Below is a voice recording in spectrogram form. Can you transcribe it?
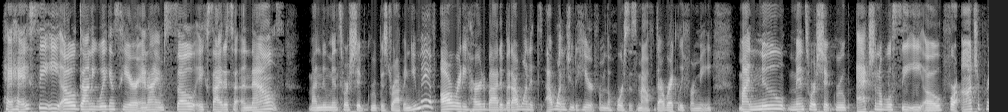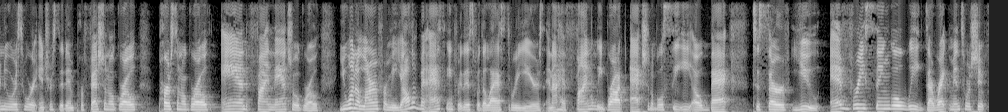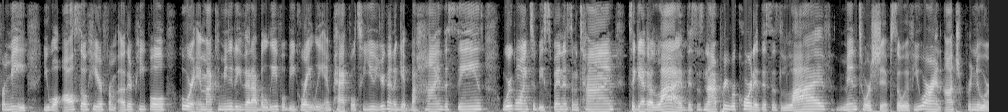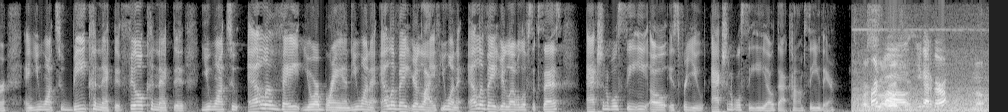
Hey, hey, CEO Donni Wiggins here, and I am so excited to announce my new mentorship group is dropping. You may have already heard about it, but I wanted I wanted you to hear it from the horse's mouth directly from me. My new mentorship group, Actionable CEO, for entrepreneurs who are interested in professional growth, personal growth, and financial growth. You want to learn from me. Y'all have been asking for this for the last three years, and I have finally brought Actionable CEO back to serve you every single week. Direct mentorship from me. You will also hear from other people who are in my community that I believe will be greatly impactful to you. You're going to get behind the scenes. We're going to be spending some time together live. This is not pre recorded, this is live mentorship. So if you are an entrepreneur and you want to be connected, feel connected, you want to elevate your brand, you want to elevate your life, you want to elevate your level of success. Actionable CEO is for you. ActionableCEO.com. See you there. First of all, you got a girl? No.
